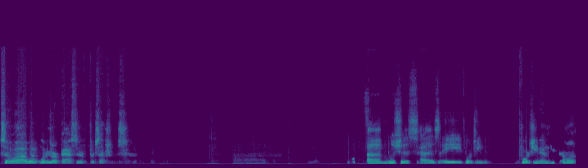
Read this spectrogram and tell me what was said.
So, uh, what what are our passive perceptions? Um, Lucius has a 14. Fourteen and you, Delmont.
